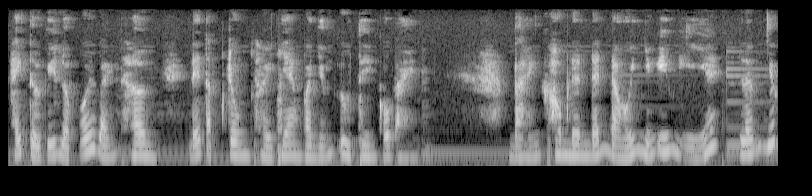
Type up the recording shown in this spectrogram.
Hãy tự kỷ luật với bản thân để tập trung thời gian vào những ưu tiên của bạn. Bạn không nên đánh đổi những ý nghĩa lớn nhất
